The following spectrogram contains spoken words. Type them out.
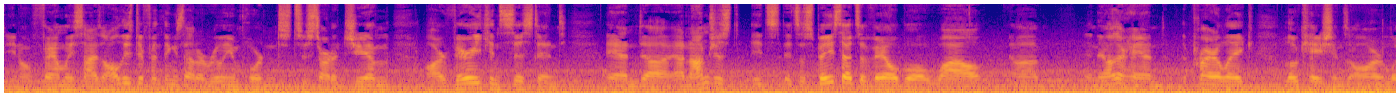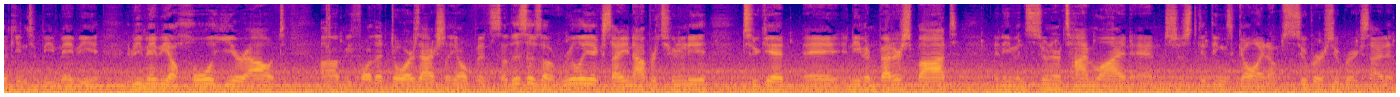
you know, family size, all these different things that are really important to start a gym are very consistent. And uh, and I'm just it's it's a space that's available while. Um, on the other hand, the Prior Lake locations are looking to be maybe be maybe a whole year out uh, before the doors actually open. So this is a really exciting opportunity to get a, an even better spot, an even sooner timeline, and just get things going. I'm super super excited.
